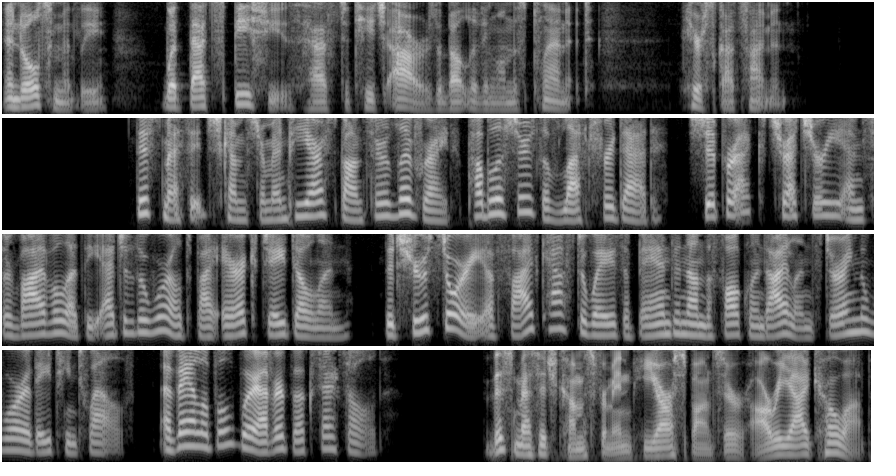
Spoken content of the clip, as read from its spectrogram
and ultimately, what that species has to teach ours about living on this planet. Here's Scott Simon. This message comes from NPR sponsor Liveright, publishers of Left for Dead Shipwreck, Treachery, and Survival at the Edge of the World by Eric J. Dolin. The true story of five castaways abandoned on the Falkland Islands during the War of 1812. Available wherever books are sold. This message comes from NPR sponsor REI Co op.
